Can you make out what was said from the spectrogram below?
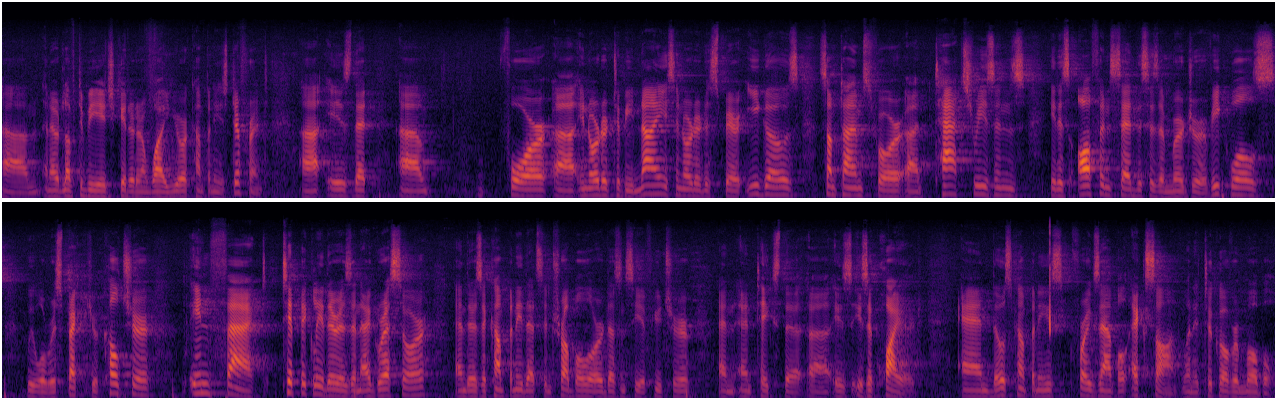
um, and I would love to be educated on why your company is different, uh, is that um, for, uh, in order to be nice, in order to spare egos, sometimes for uh, tax reasons. It is often said this is a merger of equals. We will respect your culture. In fact, typically there is an aggressor and there's a company that's in trouble or doesn't see a future and, and takes the, uh, is, is acquired. And those companies, for example, Exxon, when it took over Mobil,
